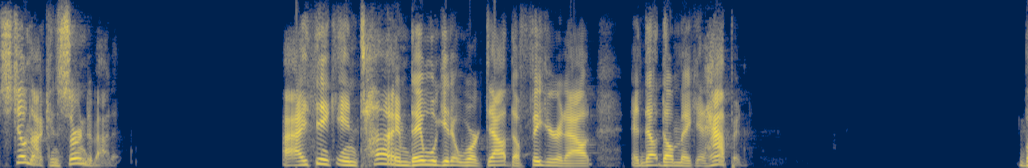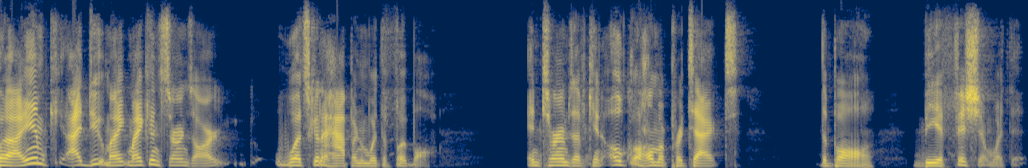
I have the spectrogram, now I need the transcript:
still not concerned about it. I think in time they will get it worked out. They'll figure it out and they'll, they'll make it happen. But I am, I do, my, my concerns are what's going to happen with the football in terms of can Oklahoma protect the ball, be efficient with it.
